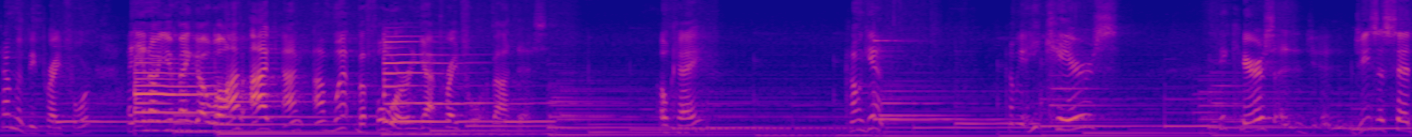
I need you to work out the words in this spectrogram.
Come and be prayed for. And you know, you may go, well, I, I, I went before and got prayed for about this. Okay. Come again. Come again. He cares. He cares. Uh, Jesus said,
